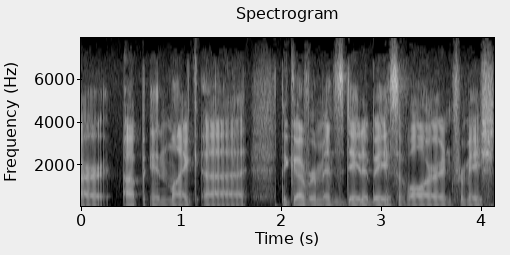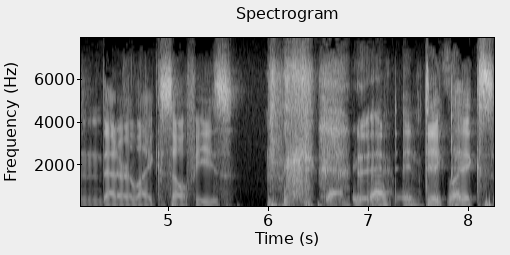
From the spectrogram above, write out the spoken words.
are up in like uh, the government's database of all our information that are like selfies. Yeah, exactly. and, dick It's like- pics.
